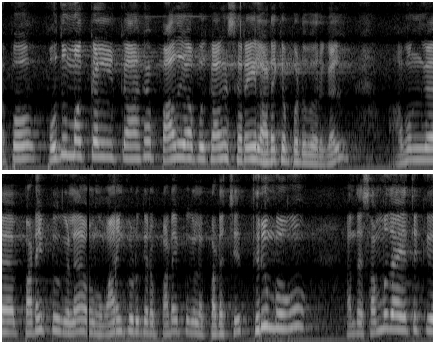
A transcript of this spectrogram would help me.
அப்போது பொதுமக்களுக்காக பாதுகாப்புக்காக சிறையில் அடைக்கப்படுபவர்கள் அவங்க படைப்புகளை அவங்க வாங்கி கொடுக்குற படைப்புகளை படைத்து திரும்பவும் அந்த சமுதாயத்துக்கு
